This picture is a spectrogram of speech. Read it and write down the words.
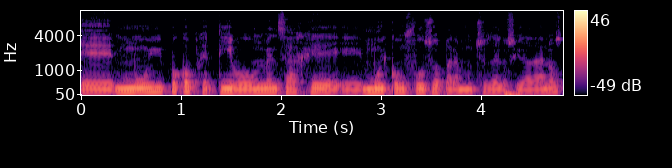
eh, muy poco objetivo, un mensaje muy confuso para muchos de los ciudadanos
